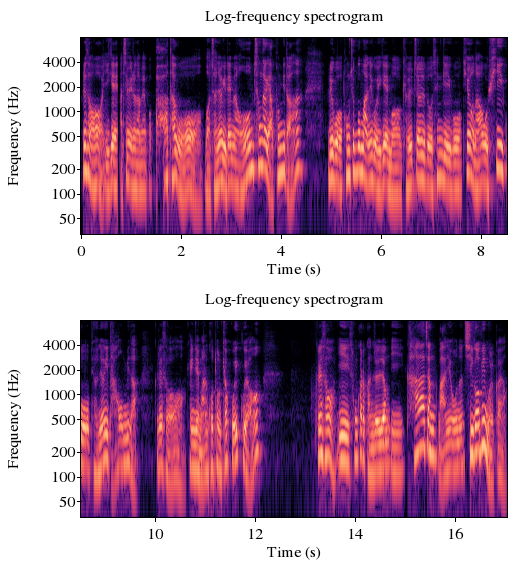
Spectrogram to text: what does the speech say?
그래서 이게 아침에 일어나면 뻣뻣하고 뭐 저녁이 되면 엄청나게 아픕니다. 그리고 통증뿐만 아니고 이게 뭐 결절도 생기고 튀어나오고 휘고 변형이 다 옵니다. 그래서 굉장히 많은 고통을 겪고 있고요. 그래서 이 손가락 관절염이 가장 많이 오는 직업이 뭘까요?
